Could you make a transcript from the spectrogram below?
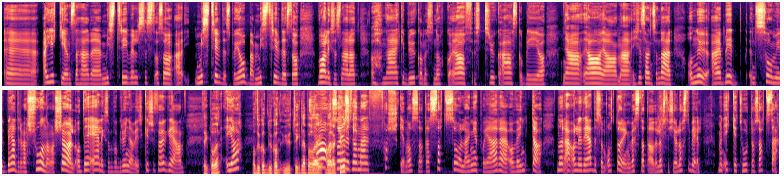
Eh, jeg gikk i en sånn her eh, mistrivelses... Altså, jeg mistrivdes på jobb. Jeg mistrivdes og var liksom sånn her at åh, nei, jeg er ikke brukende nok, og ja, tro hva jeg skal bli, og ja, ja, ja, nei, ikke sant, sånn der. Og nå er jeg blitt en så mye bedre versjon av meg sjøl, og det er liksom på grunn av yrkessjåførgreiene. Tenk på det. Ja, At du kan, du kan utvikle deg på å være, ja, og så er det sånn der farsken også, at jeg satt så lenge på gjerdet og venta, når jeg allerede som åtteåring visste at jeg hadde lyst til å kjøre lastebil, men ikke torde å satse.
